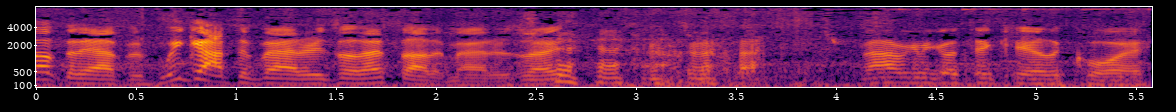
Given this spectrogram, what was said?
Something happened. We got the batteries, so that's all that matters, right? now we're gonna go take care of the koi.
